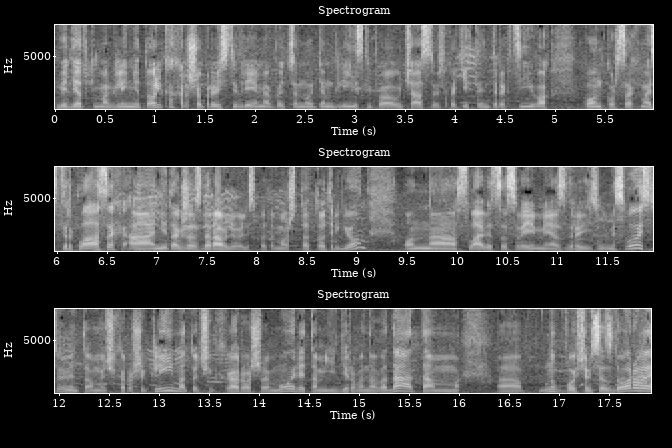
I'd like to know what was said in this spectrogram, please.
где детки могли не только хорошо провести время, потянуть английский, поучаствовать в каких-то интерактивах, конкурсах, мастер-классах, а они также оздоравливались, потому что тот регион, он славится своими оздоровительными свойствами, там очень хороший климат, очень хорошее море, там йодированная вода, там, ну, в общем, все здорово.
